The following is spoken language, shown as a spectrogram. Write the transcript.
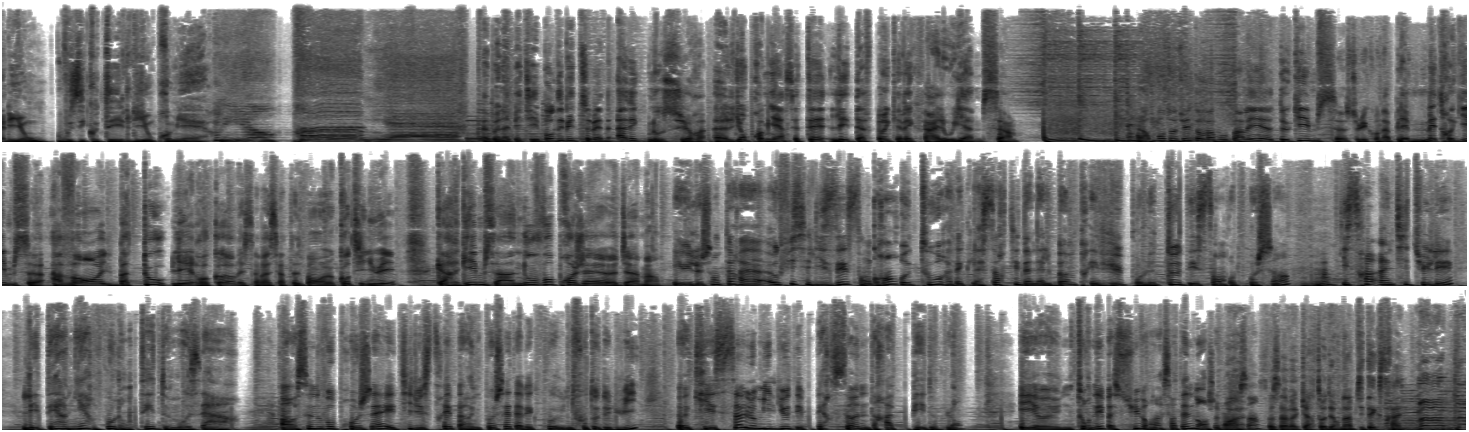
À Lyon, vous écoutez Lyon Première. Euh, Bon appétit, bon début de semaine avec nous sur euh, Lyon Première. C'était les Daft Punk avec Pharrell Williams. Alors pour tout de suite, on va vous parler de Gims, celui qu'on appelait Maître Gims avant. Il bat tous les records et ça va certainement euh, continuer car Gims a un nouveau projet, euh, Jam. Et oui, le chanteur a officialisé son grand retour avec la sortie d'un album prévu pour le 2 décembre prochain, Mhm. qui sera intitulé Les dernières volontés de Mozart. Alors, ce nouveau projet est illustré par une pochette avec une photo de lui, euh, qui est seul au milieu des personnes drapées de blanc. Et euh, une tournée va suivre, hein, certainement, je Ouais, pense. hein. ça, ça va cartonner. On a un petit extrait. Maintenant,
